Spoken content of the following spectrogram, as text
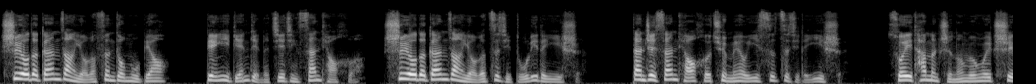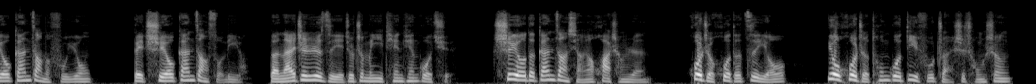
蚩尤的肝脏有了奋斗目标，便一点点的接近三条河。蚩尤的肝脏有了自己独立的意识。但这三条河却没有一丝自己的意识，所以他们只能沦为蚩尤肝脏的附庸，被蚩尤肝脏所利用。本来这日子也就这么一天天过去，蚩尤的肝脏想要化成人，或者获得自由，又或者通过地府转世重生，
